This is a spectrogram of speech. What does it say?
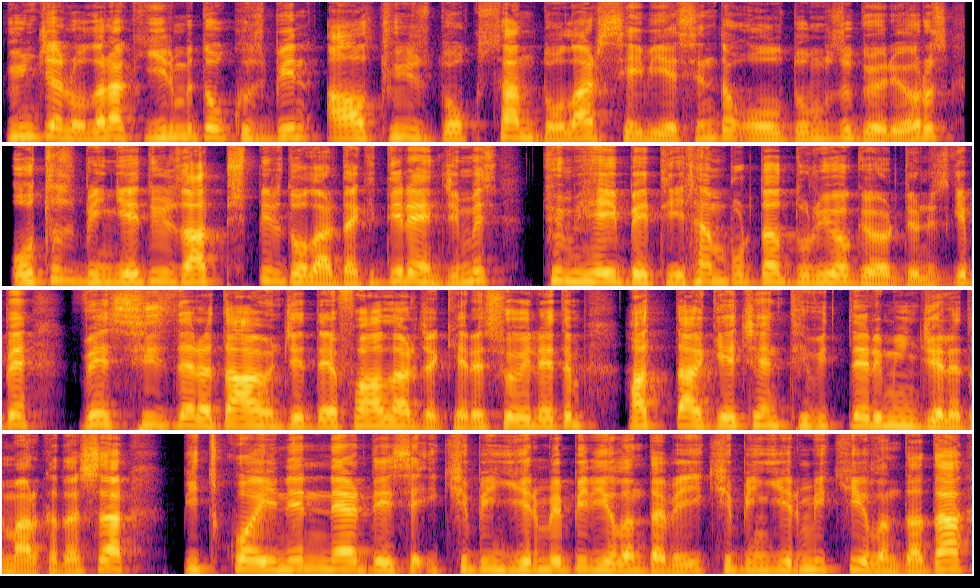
güncel olarak 29.690 dolar seviyesinde olduğumuzu görüyoruz. 30.761 dolardaki direncimiz tüm heybetiyle burada duruyor gördüğünüz gibi ve sizlere daha önce defalarca kere söyledim. Hatta geçen tweetlerimi inceledim arkadaşlar. Bitcoin'in neredeyse 2021 yılında ve 2022 yılında da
